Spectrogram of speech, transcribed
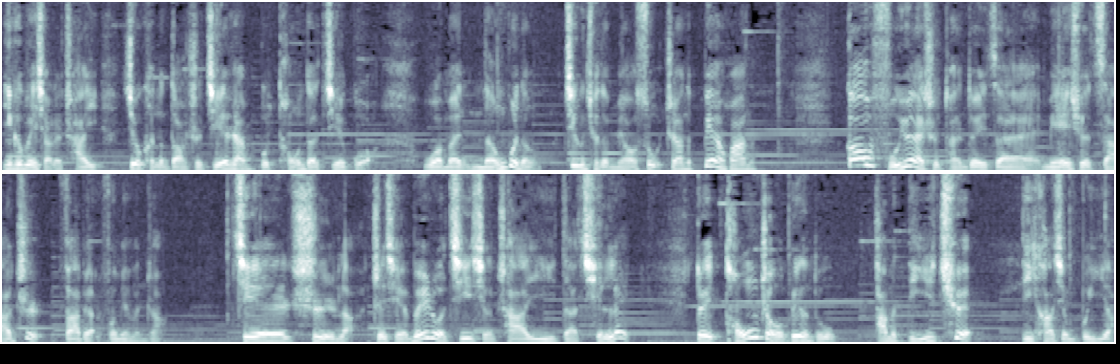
一个微小的差异，就可能导致截然不同的结果。我们能不能精确的描述这样的变化呢？高福院士团队在《免疫学杂志》发表了封面文章，揭示了这些微弱畸形差异的禽类对同种病毒，它们的确抵抗性不一样。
